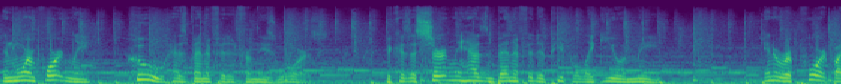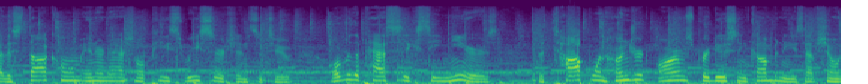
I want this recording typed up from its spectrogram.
And more importantly, who has benefited from these wars? Because it certainly hasn't benefited people like you and me. In a report by the Stockholm International Peace Research Institute, over the past 16 years, the top 100 arms producing companies have shown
